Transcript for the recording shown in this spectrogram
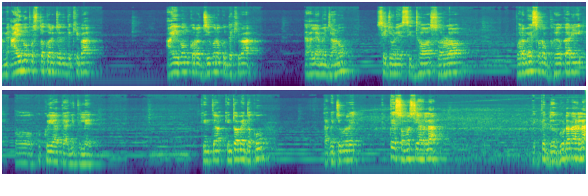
ଆମେ ଆଇବ ପୁସ୍ତକରେ ଯଦି ଦେଖିବା ଆଇବଙ୍କର ଜୀବନକୁ ଦେଖିବା ତାହେଲେ ଆମେ ଜାଣୁ ସେ ଜଣେ ସିଦ୍ଧ ସରଳ ପରମେଶ୍ୱର ଭୟକାରୀ ଓ କୁକୁରିଆ ତ୍ୟାଗୀ ଥିଲେ। କିନ୍ତୁ ଆମେ ଦେଖୁ ତାଙ୍କ ଜୀବନରେ ଏତେ ସମସ୍ୟା ହେଲା ଏତେ ଦୁର୍ଘଟଣା ହେଲା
